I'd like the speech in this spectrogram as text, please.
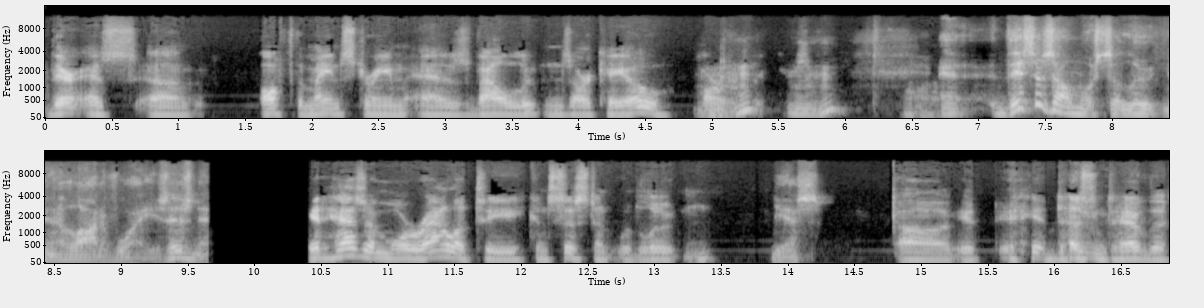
They're as uh, off the mainstream as Val Lewton's RKO horror Mhm. Mm-hmm. Uh, And this is almost a Lewton in a lot of ways, isn't it? it has a morality consistent with Lewton. Yes. Uh, it it doesn't have the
